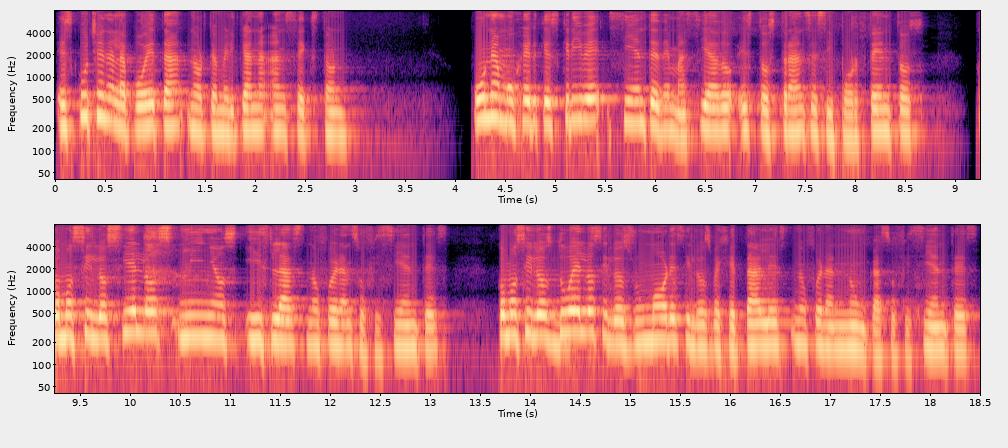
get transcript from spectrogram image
escuchen a la poeta norteamericana Anne Sexton una mujer que escribe siente demasiado estos trances y portentos, como si los cielos, niños, islas no fueran suficientes, como si los duelos y los rumores y los vegetales no fueran nunca suficientes.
